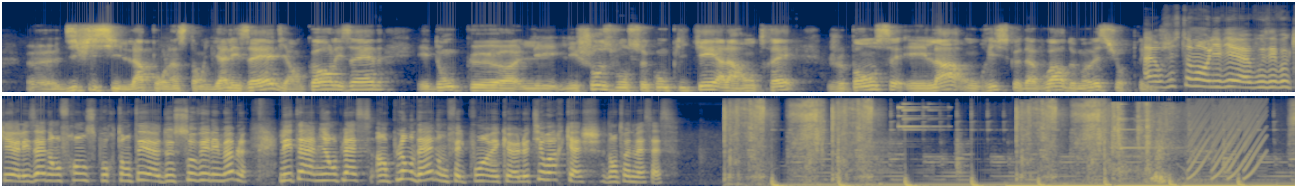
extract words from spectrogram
difficiles. Là, pour l'instant, il y a les aides, il y a encore les aides, et donc les, les choses vont se compliquer à la rentrée je pense. Et là, on risque d'avoir de mauvaises surprises. Alors justement, Olivier, vous évoquez les aides en France pour tenter de sauver les meubles. L'État a mis en place un plan d'aide. On fait le point avec le tiroir cash d'Antoine Vassas.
